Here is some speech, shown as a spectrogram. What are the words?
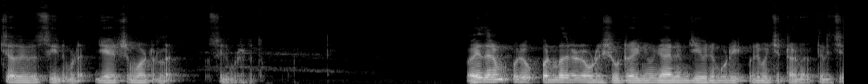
ചെറിയൊരു സീനും കൂടെ ജയക്ഷമായിട്ടുള്ള സീനും കൂടെ എടുത്തു. വൈകുന്നേരം ഒരു ഒൻപതരയോട് കൂടി ഷൂട്ട് കഴിഞ്ഞു. ഞാനും ജീവനും കൂടി ഒരുമിച്ചിട്ടാണ് തിരിച്ച്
